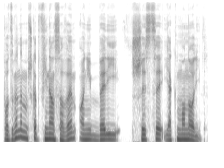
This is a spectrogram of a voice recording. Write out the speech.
pod względem na przykład finansowym oni byli wszyscy jak monolit.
